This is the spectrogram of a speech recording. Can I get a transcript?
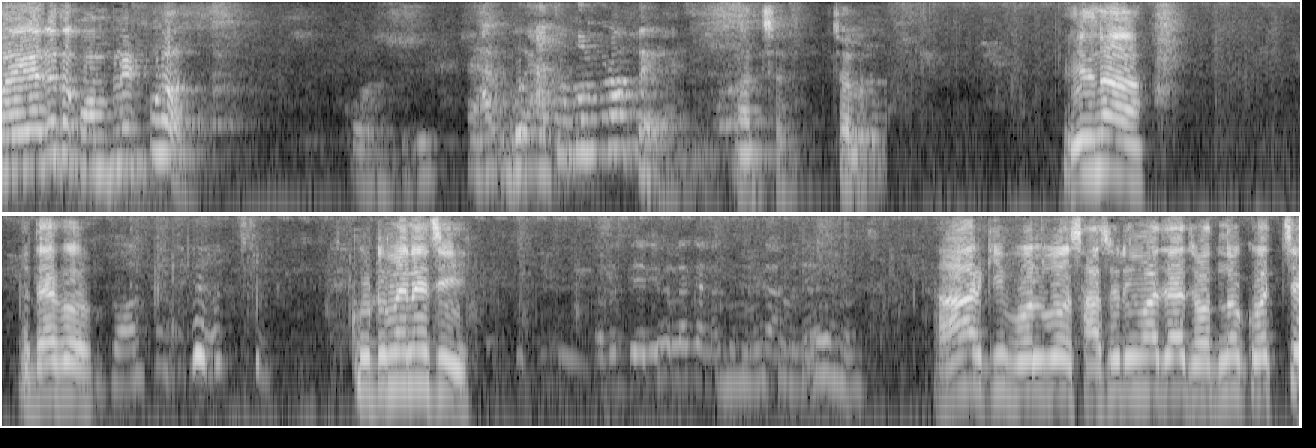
হয়ে গেছে তো কমপ্লিট পুরো? এতক্ষণ হয়ে গেছে। আচ্ছা চলো। এই না দেখো। কুটুম এনেছি আর কি বলব শাশুড়ি মা যা যত্ন করছে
